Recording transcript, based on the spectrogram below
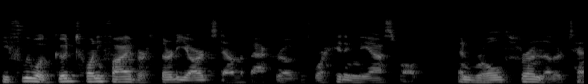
He flew a good 25 or 30 yards down the back road before hitting the asphalt, and rolled for another 10.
